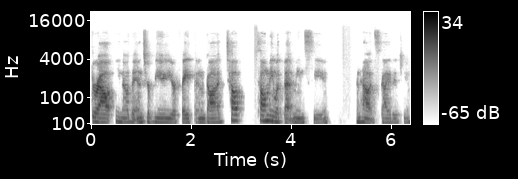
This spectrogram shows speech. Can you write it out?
throughout, you know, the interview your faith in God. Tell tell me what that means to you and how it's guided you.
